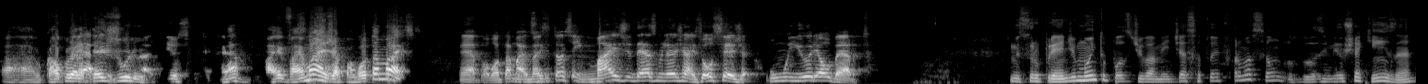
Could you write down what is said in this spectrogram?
Ah, o cálculo era é, até julho. Isso. É, vai vai mais, já pode botar mais. É, pode botar mais. Mas então, assim, mais de 10 milhões de reais. Ou seja, um Yuri Alberto. Me surpreende muito positivamente essa tua informação dos 12 mil check-ins, né?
